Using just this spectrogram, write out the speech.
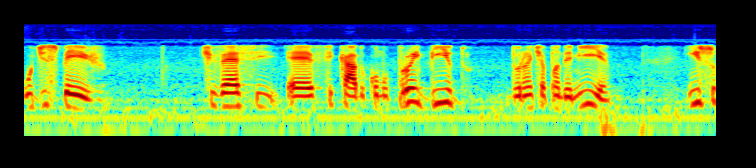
o despejo tivesse é, ficado como proibido durante a pandemia, isso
